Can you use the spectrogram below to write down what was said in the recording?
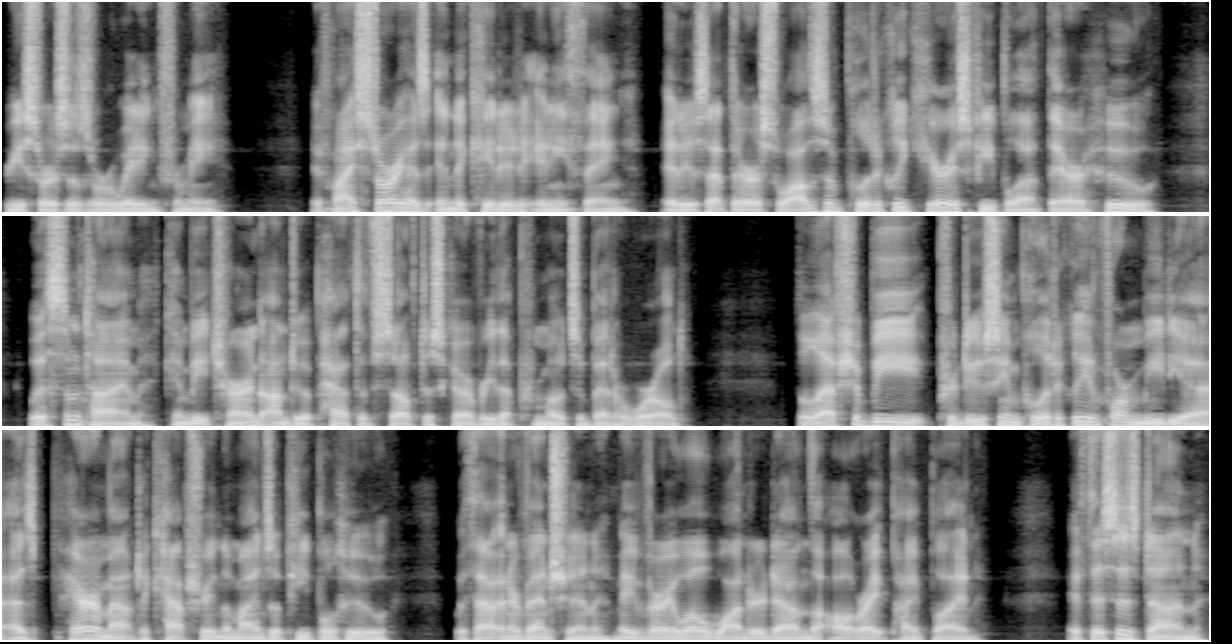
resources were waiting for me. If my story has indicated anything, it is that there are swaths of politically curious people out there who, with some time, can be turned onto a path of self discovery that promotes a better world. The left should be producing politically informed media as paramount to capturing the minds of people who, without intervention, may very well wander down the alt right pipeline. If this is done,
